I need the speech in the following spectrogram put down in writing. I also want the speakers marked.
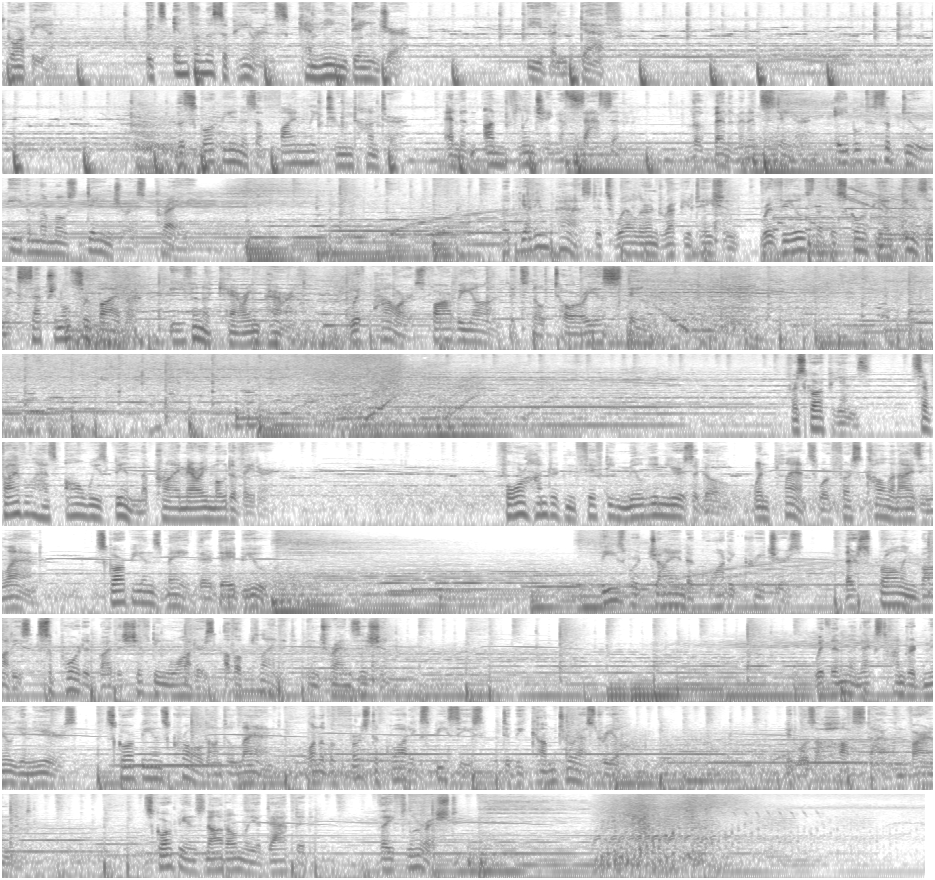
Speaker 1: scorpion. Its infamous appearance can mean danger, even death. The scorpion is a finely tuned hunter and an unflinching assassin. The venom in its stinger able to subdue even the most dangerous prey. Getting past its well-earned reputation reveals that the scorpion is an exceptional survivor, even a caring parent, with powers far beyond its notorious sting. For scorpions, survival has always been the primary motivator. 450 million years ago, when plants were first colonizing land, scorpions made their debut. These were giant aquatic creatures, their sprawling bodies supported by the shifting waters of a planet in transition. Within the next hundred million years, scorpions crawled onto land, one of the first aquatic species to become terrestrial. It was a hostile environment. Scorpions not only adapted, they flourished.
